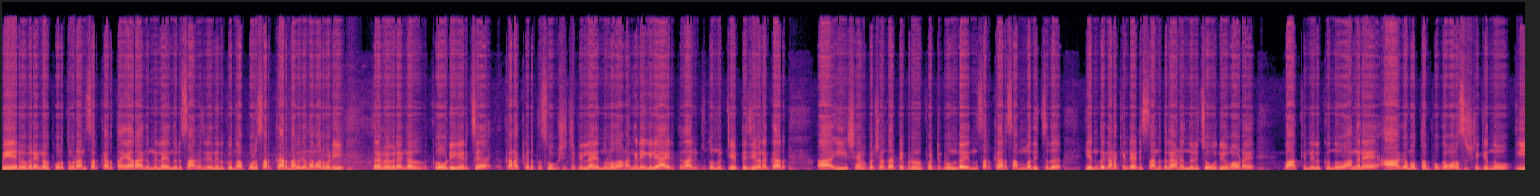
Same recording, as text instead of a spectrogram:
പേര് വിവരങ്ങൾ പുറത്തുവിടാൻ സർക്കാർ തയ്യാറാകുന്നില്ല എന്നൊരു സാഹചര്യം നിൽക്കുന്നു. അപ്പോൾ സർക്കാർ നൽകുന്ന മറുപടി ഇത്തരം വിവരങ്ങൾ ക്രോഡീകരിച്ച് കണക്കെടുത്ത് സൂക്ഷിച്ചിട്ടില്ല എന്നുള്ളതാണ്. അങ്ങനെയെങ്കിൽ ആയിരത്തി നാനൂറ്റി തൊണ്ണൂറ്റി എട്ട് ജീവനക്കാർ ഈ ക്ഷേമ പെൻഷൻ തട്ടിപ്പിൽ ഉൾപ്പെട്ടിട്ടുണ്ട് എന്ന് സർക്കാർ സമ്മതിച്ചത് എന്ത് കണക്കിന്റെ അടിസ്ഥാനത്തിലാണ് എന്നൊരു ചോദ്യവും അവിടെ ബാക്കി നിൽക്കുന്നു. അങ്ങനെ ആകെ മൊത്തം പുകമുറ സൃഷ്ടിക്കുന്നു. ഈ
